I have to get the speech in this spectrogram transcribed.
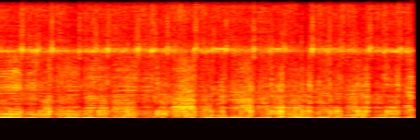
Thank you.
